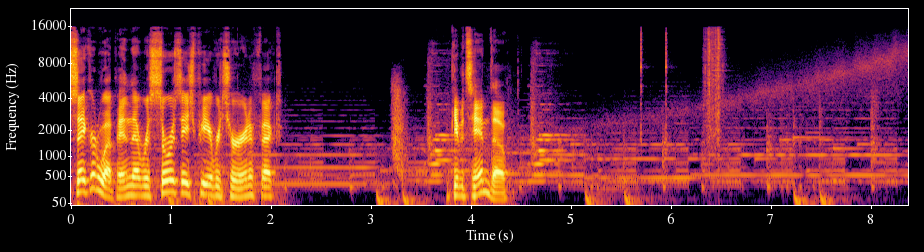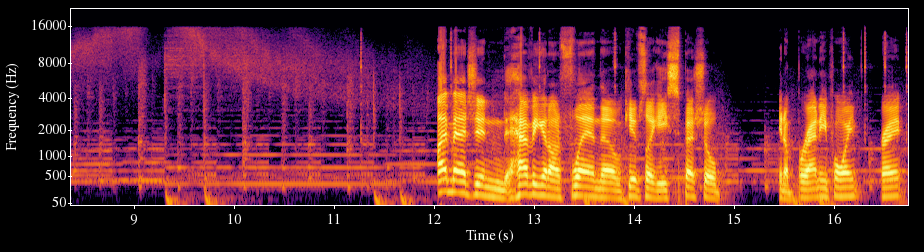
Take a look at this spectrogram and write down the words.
Sacred weapon that restores HP every turn. Effect. Give it to him though. I imagine having it on Flayn though gives like a special, you know, brownie point, right?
